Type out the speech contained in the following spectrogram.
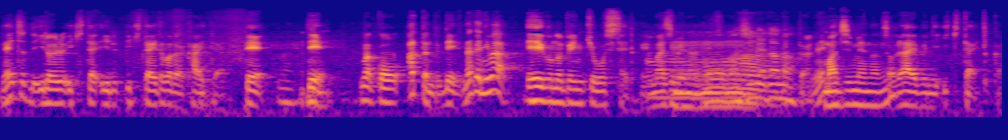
ね、ちょっといろいろ行きたい行きたいところが書いてあって、で、まあ、こうあったんでで中には英語の勉強をしたいとか真面目なねうん真面目だな。あったらね。真面目なね。ライブに行きたいとか、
